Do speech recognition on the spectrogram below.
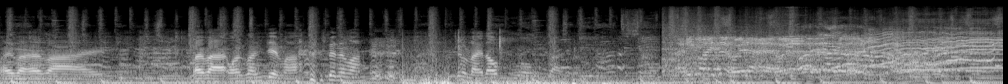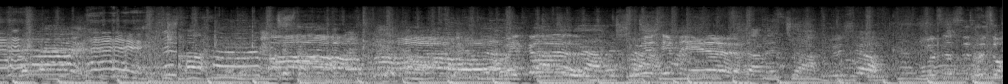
拜拜拜拜拜拜，晚上见吗？真的吗？又来到芙蓉站了。我们这四分钟。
